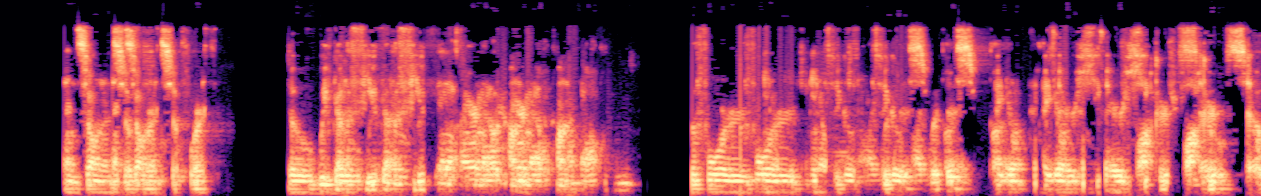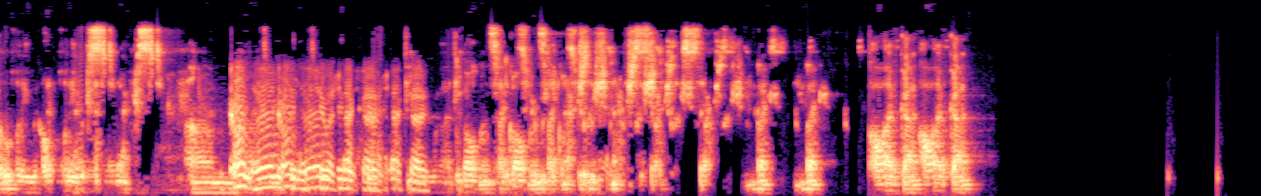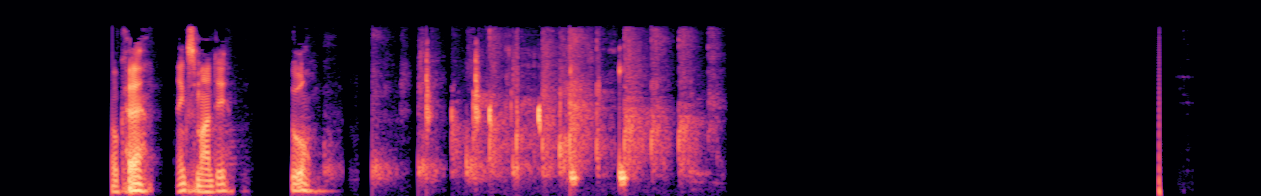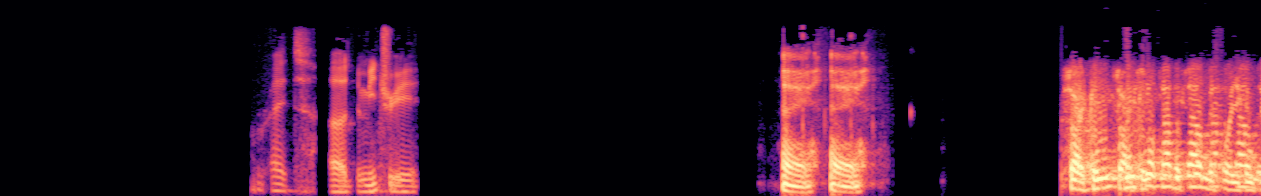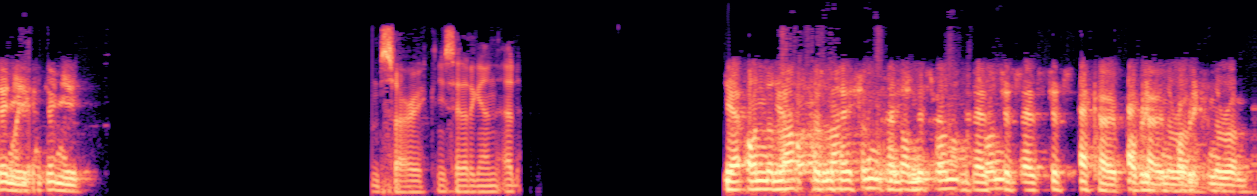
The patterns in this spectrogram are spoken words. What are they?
and so on and so, on and so forth. So we've got a few got a few things ironed out ironed out on the back end before before you know to go to go this with this. I don't I think there's there's blockers blockers. So hopefully with hopefully next next um Can't hear anything. There's too much echo. Echo. the, uh, development cycles here we can actually we can actually start. But but all I've got all I've got. Okay, thanks, Monty. Cool. Right, uh, Dimitri. Hey, hey. Sorry, can you, can you sort out the sound before you continue? Continue. I'm sorry. Can you say that again, Ed? Yeah, on the last presentation and on this one, there's just there's just echo, probably from the room. From the room.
